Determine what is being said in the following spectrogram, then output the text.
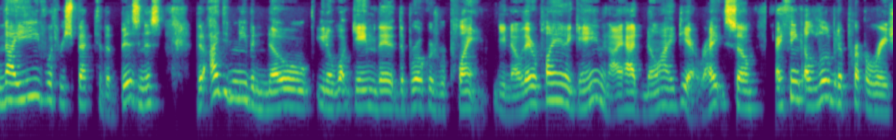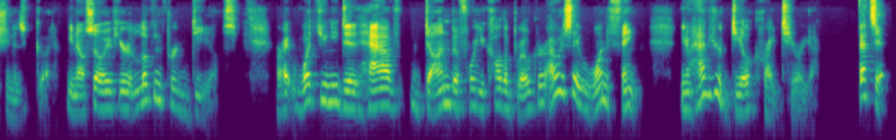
naive with respect to the business that I didn't even know, you know, what game the the brokers were playing. You know, they were playing a game and I had no idea, right? So I think a little bit of preparation is good. You know, so if you're looking for deals, right, what you need to have done before you call the broker, I would say one thing, you know, have your deal criteria. That's it.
